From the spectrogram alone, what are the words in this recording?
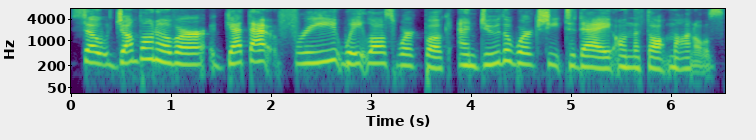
So jump on over, get that free weight loss workbook, and do the worksheet today on the thought models.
